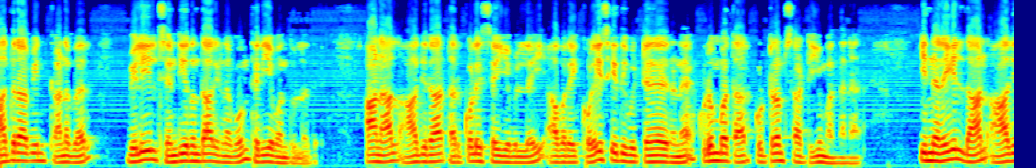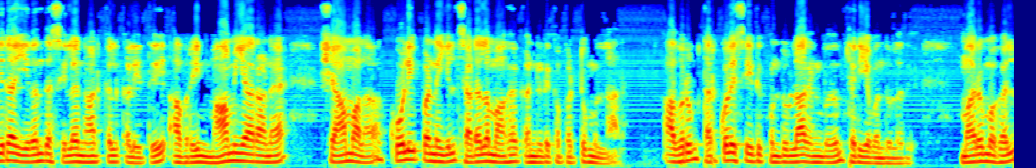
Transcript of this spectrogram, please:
ஆதிராவின் கணவர் வெளியில் சென்றிருந்தார் எனவும் தெரிய வந்துள்ளது ஆனால் ஆதிரா தற்கொலை செய்யவில்லை அவரை கொலை செய்து விட்டனர் என குடும்பத்தார் குற்றம் சாட்டியும் வந்தனர். இந்நிலையில்தான் ஆதிரா இறந்த சில நாட்கள் கழித்து அவரின் மாமியாரான ஷியாமலா கோழிப்பண்ணையில் சடலமாக கண்டெடுக்கப்பட்டும் உள்ளார். அவரும் தற்கொலை செய்து கொண்டுள்ளார் என்பதும் தெரிய வந்துள்ளது மருமகள்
